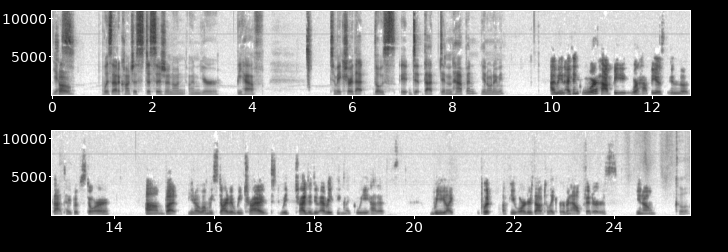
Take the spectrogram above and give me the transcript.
Yes. So- Was that a conscious decision on on your behalf to make sure that those it did that didn't happen? You know what I mean? I mean, I think we're happy. We're happiest in the, that type of store. Um, but you know, when we started, we tried we tried to do everything. Like we had a we like put a few orders out to like Urban Outfitters, you know, Cool.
